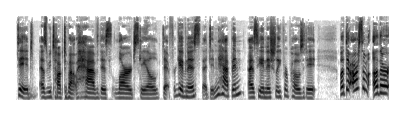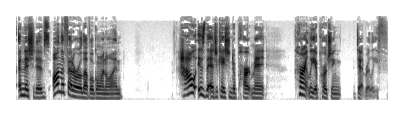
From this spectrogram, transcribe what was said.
did, as we talked about, have this large scale debt forgiveness that didn't happen as he initially proposed it. But there are some other initiatives on the federal level going on. How is the education department currently approaching debt relief?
